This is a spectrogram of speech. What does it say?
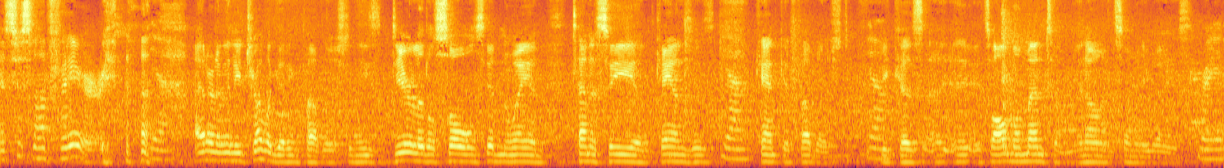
it's just not fair. yeah, I don't have any trouble getting published, and these dear little souls hidden away in Tennessee and Kansas yeah, can't get published Yeah. because uh, it's all momentum, you know, in so many ways. right.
